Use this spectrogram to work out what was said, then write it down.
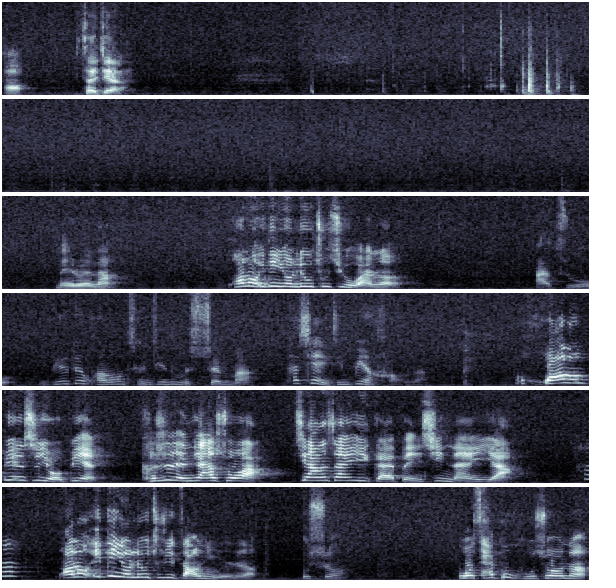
好，再见了。美伦呐，华龙一定又溜出去玩了。阿柱，你别对华龙成见那么深嘛，他现在已经变好了。华龙变是有变，可是人家说啊，江山易改，本性难移啊。哼，华龙一定又溜出去找女人了。胡说，我才不胡说呢。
